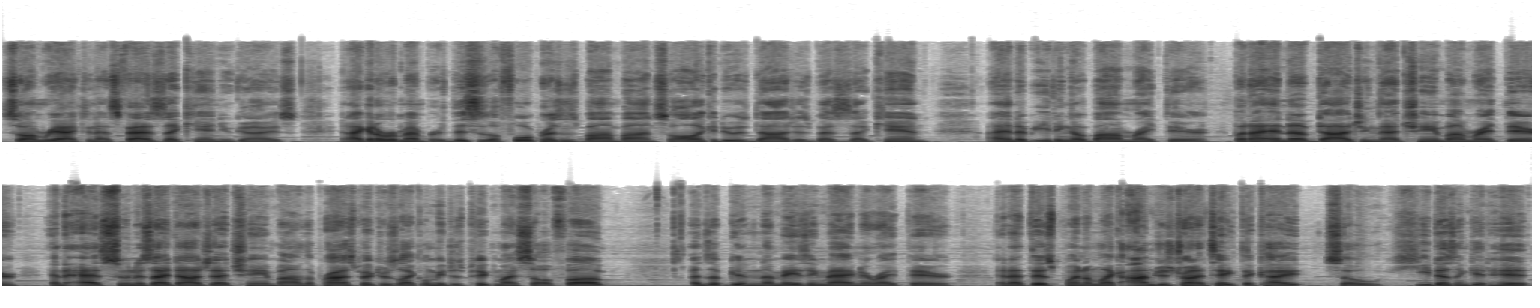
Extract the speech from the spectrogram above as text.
So I'm reacting as fast as I can, you guys. And I gotta remember, this is a full presence bonbon, so all I can do is dodge as best as I can. I end up eating a bomb right there, but I end up dodging that chain bomb right there. And as soon as I dodge that chain bomb, the prospector's like, let me just pick myself up. Ends up getting an amazing magnet right there. And at this point, I'm like, I'm just trying to take the kite so he doesn't get hit.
